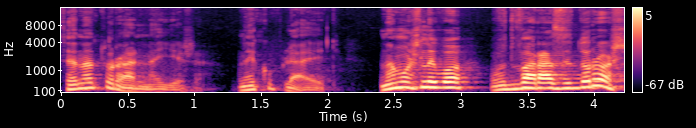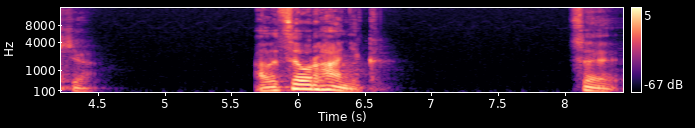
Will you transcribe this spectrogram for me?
це натуральна їжа, не купляють. Вона, можливо, в два рази дорожча, але це органік. Це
